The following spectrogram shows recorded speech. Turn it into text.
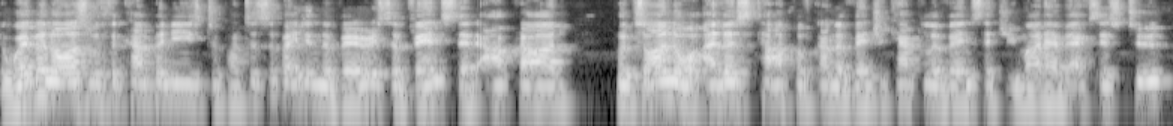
the webinars with the companies, to participate in the various events that our crowd puts on, or other type of kind of venture capital events that you might have access to,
